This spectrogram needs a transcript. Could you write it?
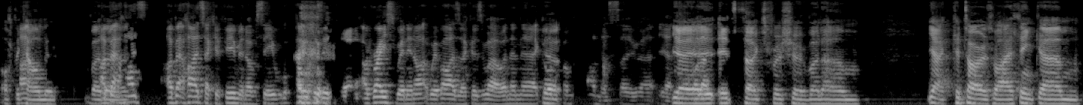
off the calendar. But I bet uh, high, I bet Hitech are fuming. Obviously, pole position, a race winning with Isaac as well, and then uh, going yeah. from calendar. So uh, yeah, yeah, well, it, it, sucks for sure. But um, yeah, Qatar as well. I think um,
